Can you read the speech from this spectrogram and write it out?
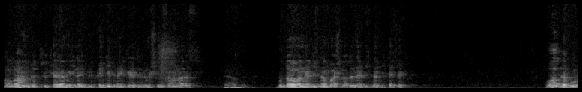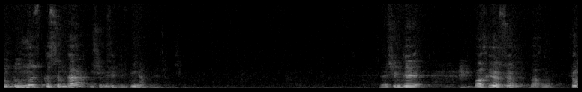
Allah'ın lütfu keremiyle yükün dibine girdirilmiş insanlarız. Bu dava ne bizden başladı ne bizden bitecek. O halde bulunduğumuz kısımda işimizi düzgün yapmaya çalışalım. Sen şimdi bakıyorsun, bakın çok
